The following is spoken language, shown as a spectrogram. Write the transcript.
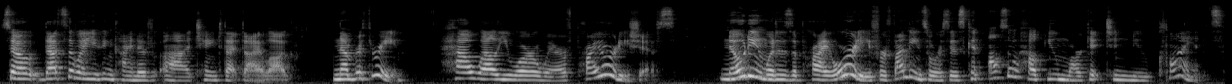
So that's the way you can kind of uh, change that dialogue. Number three, how well you are aware of priority shifts. Noting what is a priority for funding sources can also help you market to new clients.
